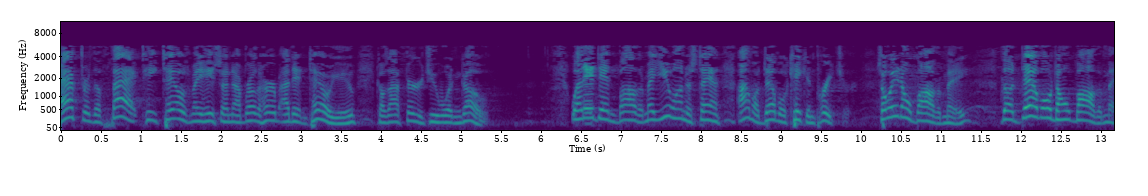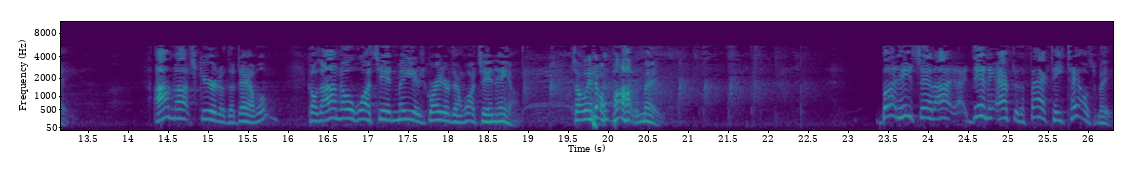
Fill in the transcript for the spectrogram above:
After the fact, he tells me, he said, now brother Herb, I didn't tell you because I figured you wouldn't go. Well, it didn't bother me. You understand, I'm a devil kicking preacher. So it don't bother me. The devil don't bother me. I'm not scared of the devil because I know what's in me is greater than what's in him. So it don't bother me. But he said, I, then after the fact, he tells me.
